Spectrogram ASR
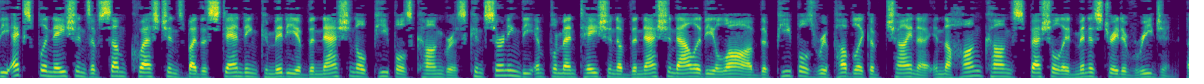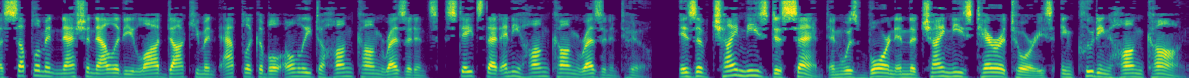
The explanations of some questions by the Standing Committee of the National People's Congress concerning the implementation of the nationality law of the People's Republic of China in the Hong Kong Special Administrative Region, a supplement nationality law document applicable only to Hong Kong residents, states that any Hong Kong resident who is of Chinese descent and was born in the Chinese territories including Hong Kong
